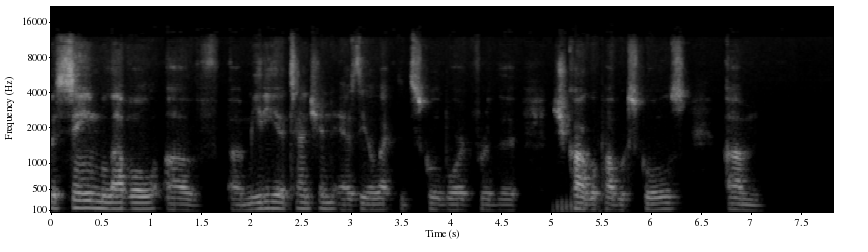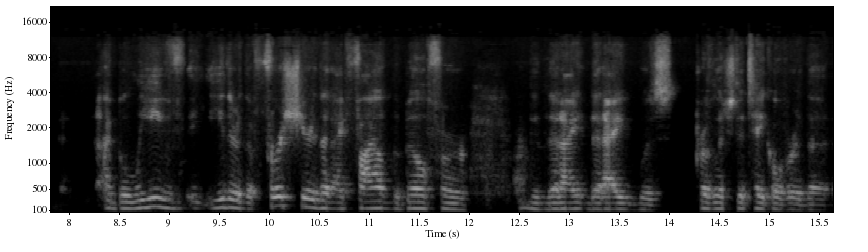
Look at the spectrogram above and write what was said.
the same level of uh, media attention as the elected school board for the Chicago Public Schools, um, I believe either the first year that I filed the bill for that I that I was privileged to take over the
